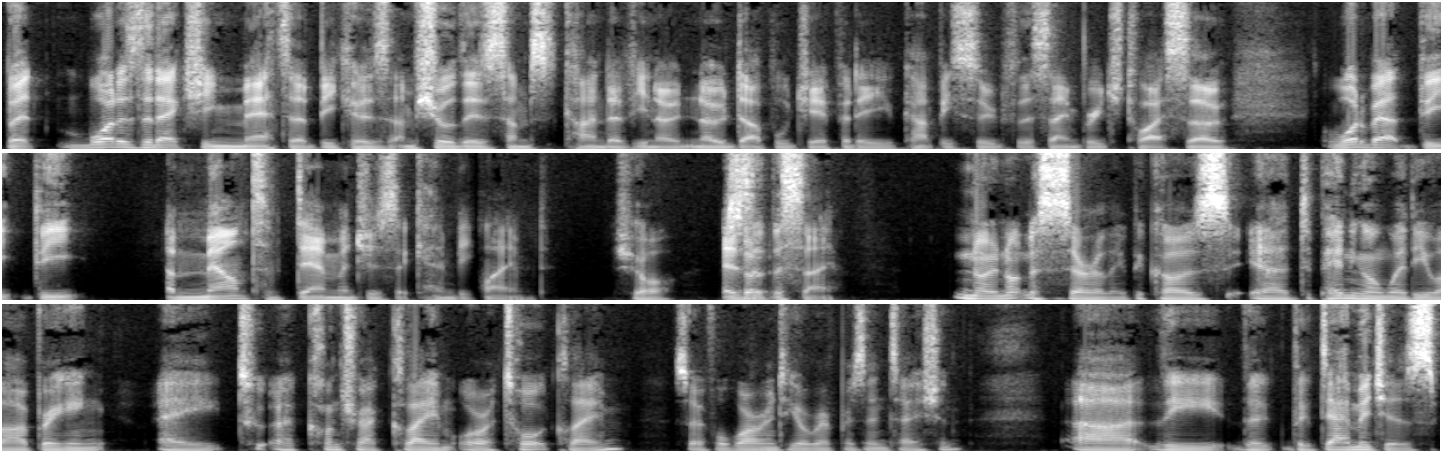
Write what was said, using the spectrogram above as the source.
But what does it actually matter? Because I'm sure there's some kind of, you know, no double jeopardy. You can't be sued for the same breach twice. So what about the, the amount of damages that can be claimed? Sure. Is So- it the same? No, not necessarily, because uh, depending on whether you are bringing a, t- a contract claim or a tort claim, so for warranty or representation, uh, the, the the damages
